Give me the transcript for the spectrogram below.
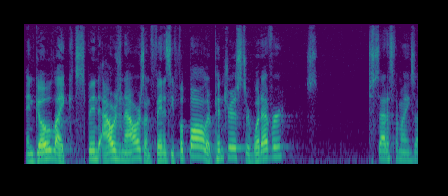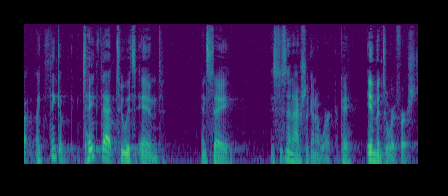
and go like spend hours and hours on fantasy football or Pinterest or whatever to satisfy my anxiety? Like think of take that to its end and say, this isn't actually going to work, okay? Inventory first.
